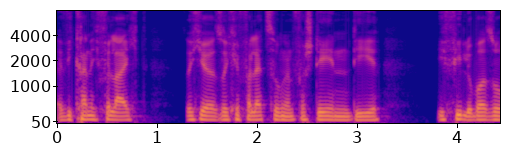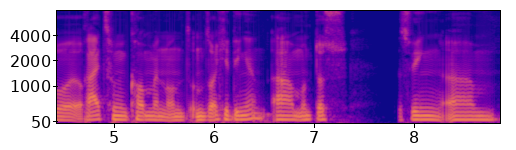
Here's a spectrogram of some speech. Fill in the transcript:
äh, wie kann ich vielleicht solche, solche Verletzungen verstehen, die, die viel über so Reizungen kommen und, und solche Dinge. Ähm, und das, deswegen ähm,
